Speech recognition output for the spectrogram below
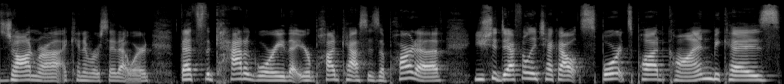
genre, I can never say that word, that's the category that your podcast is a part of. You should definitely check out Sports PodCon because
